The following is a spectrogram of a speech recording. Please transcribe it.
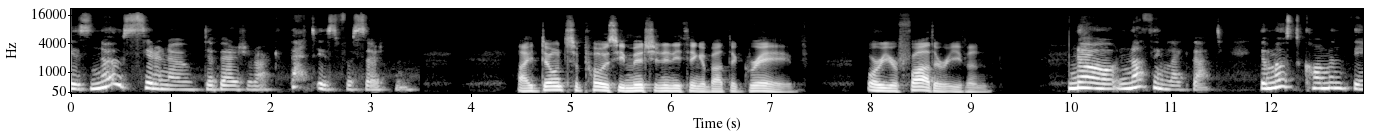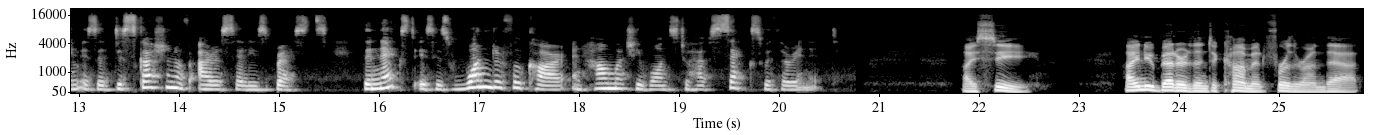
is no Cyrano de Bergerac, that is for certain. I don't suppose he mentioned anything about the grave, or your father even. No, nothing like that. The most common theme is a discussion of Araceli's breasts. The next is his wonderful car and how much he wants to have sex with her in it. I see. I knew better than to comment further on that.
